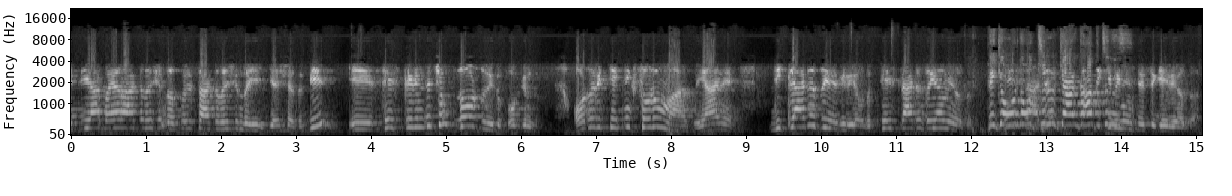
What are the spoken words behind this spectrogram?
e, diğer bayan arkadaşım da solist arkadaşım da yaşadı. Biz e, seslerimizi çok zor duyduk o gün. Orada bir teknik sorun vardı yani diklerde duyabiliyorduk, peslerde duyamıyorduk. Peki orada Peslerde otururken kalktınız. 2000'in sesi geliyordu.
